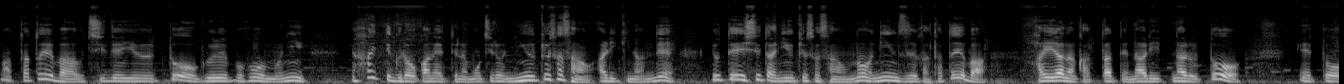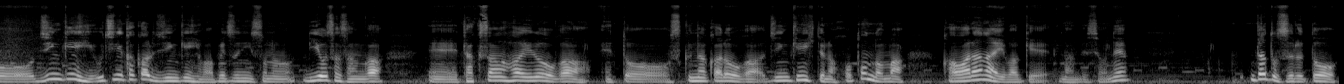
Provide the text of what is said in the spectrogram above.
まあ、例えばうちで言うとグループホームに入ってくるお金っていうのはもちろん入居者さんありきなんで予定してた入居者さんの人数が例えば入らなかったってなりなると、えっと、人件費うちにかかる人件費は別にその利用者さんが、えー、たくさん入ろうが、えっと、少なかろうが人件費っていうのはほとんどまあ変わらないわけなんですよね。だとすると、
